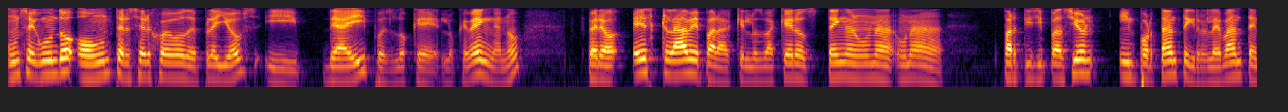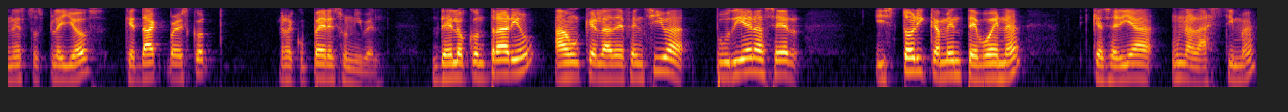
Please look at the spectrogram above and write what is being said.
un segundo o un tercer juego de playoffs y de ahí pues lo que, lo que venga, ¿no? Pero es clave para que los vaqueros tengan una, una participación importante y relevante en estos playoffs, que Dak Prescott recupere su nivel. De lo contrario, aunque la defensiva pudiera ser históricamente buena, que sería una lástima.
